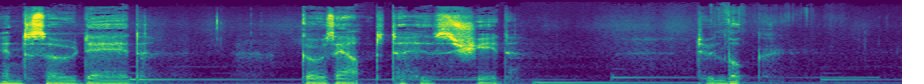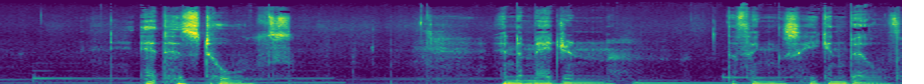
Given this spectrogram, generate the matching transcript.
and so Dad goes out to his shed to look at his tools and imagine the things he can build.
